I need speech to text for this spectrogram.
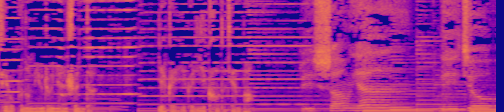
却又不能名正言顺的，也给一个依靠的肩膀。闭上眼，你就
